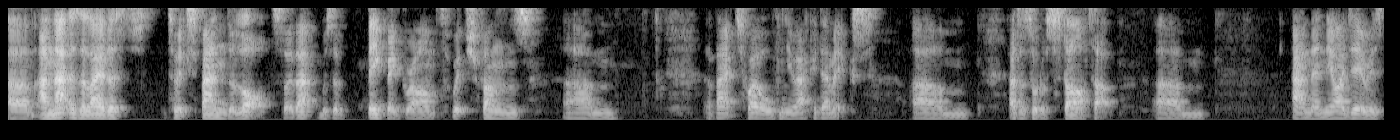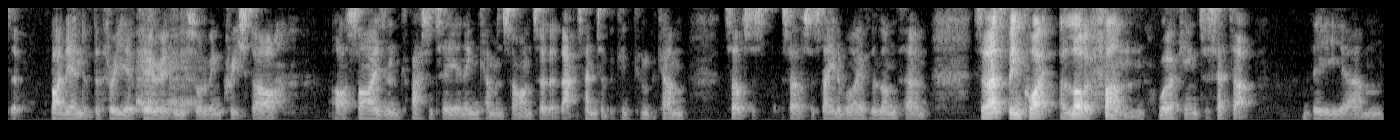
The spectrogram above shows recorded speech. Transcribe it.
um, and that has allowed us to expand a lot. So that was a big, big grant which funds um, about 12 new academics um, as a sort of startup. Um, and then the idea is that by the end of the three year period, we've sort of increased our, our size and capacity and income and so on so that that centre can, can become self self sustainable over the long term. So that's been quite a lot of fun working to set up the um,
